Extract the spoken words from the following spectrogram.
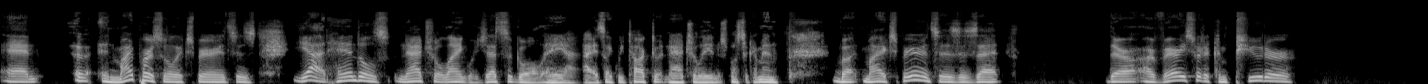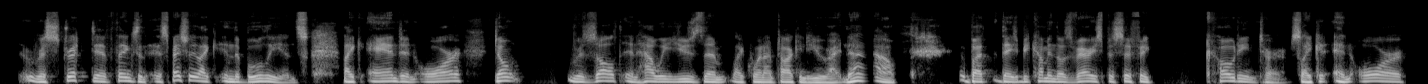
And uh, in my personal experiences, yeah, it handles natural language. That's the goal. AI. It's like we talk to it naturally and it's supposed to come in. But my experience is, is that there are very sort of computer restrictive things, especially like in the Booleans, like and and or, don't result in how we use them, like when I'm talking to you right now, but they become in those very specific coding terms like an or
